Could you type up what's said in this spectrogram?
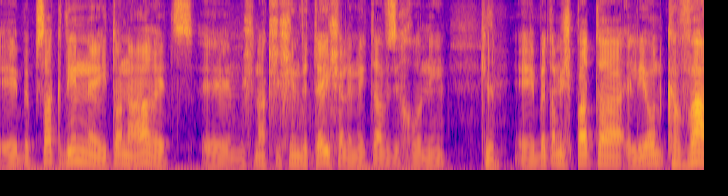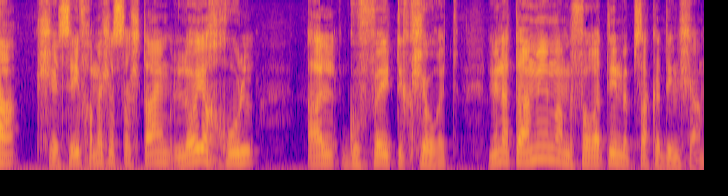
אה, בפסק דין אה, עיתון הארץ, אה, משנת 69 למיטב זיכרוני, כן. אה, בית המשפט העליון קבע שסעיף 15.2 לא יחול על גופי תקשורת. מן הטעמים המפורטים בפסק הדין שם.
